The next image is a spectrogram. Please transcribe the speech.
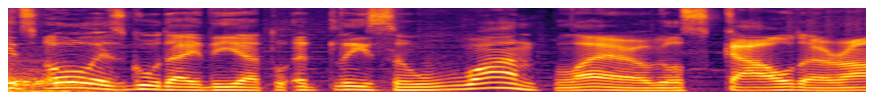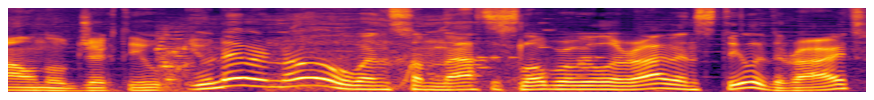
It's always good idea to at least one player will scout around objective. You never know when some nasty Slowbro will arrive and steal it, right?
